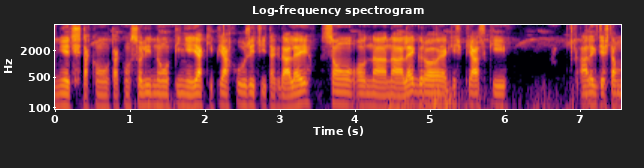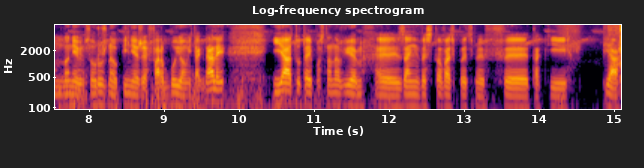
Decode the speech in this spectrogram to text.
mieć taką, taką solidną opinię, jaki piach użyć i tak dalej. Są na, na Allegro jakieś piaski, ale gdzieś tam, no nie wiem, są różne opinie, że farbują i tak dalej. I ja tutaj postanowiłem e, zainwestować powiedzmy w e, taki piach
